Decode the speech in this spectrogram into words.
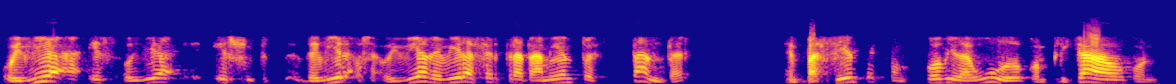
hoy día es hoy día es debiera, o sea, hoy día debiera ser tratamiento estándar en pacientes con COVID agudo, complicado, con,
